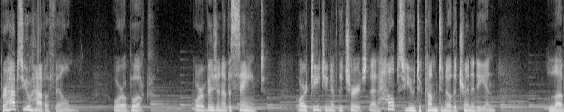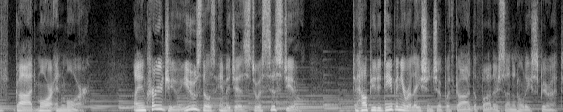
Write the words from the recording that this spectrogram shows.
Perhaps you have a film or a book or a vision of a saint or a teaching of the church that helps you to come to know the Trinity and love God more and more. I encourage you, use those images to assist you, to help you to deepen your relationship with God, the Father, Son, and Holy Spirit.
